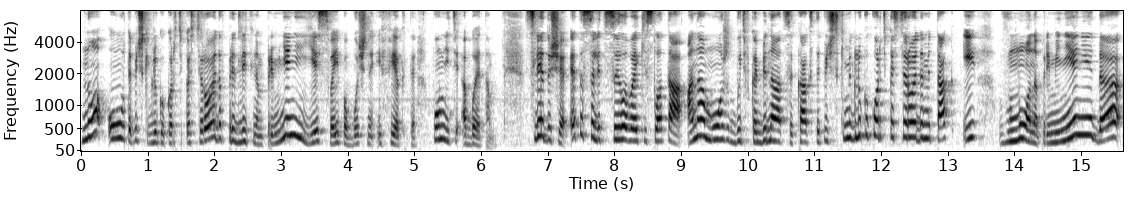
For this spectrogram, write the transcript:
Но у топических глюкокортикостероидов при длительном применении есть свои побочные эффекты. Помните об этом. Следующее – это салициловая кислота. Она может быть в комбинации как с топическими глюкокортикостероидами, так и в моноприменении, да,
